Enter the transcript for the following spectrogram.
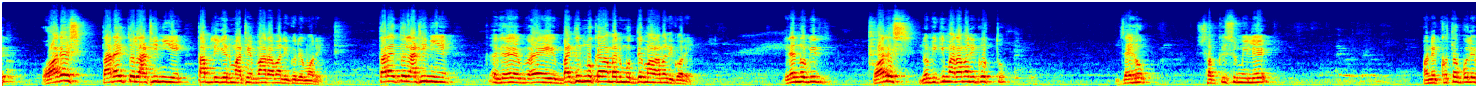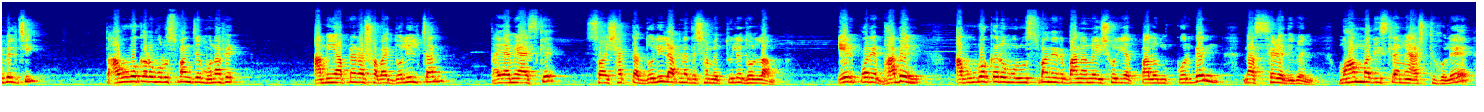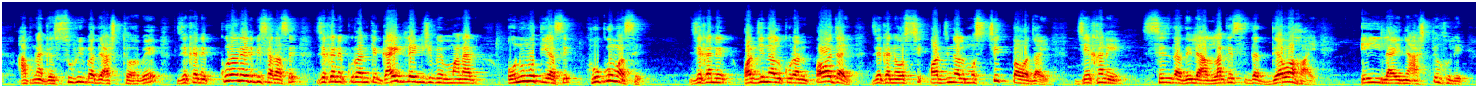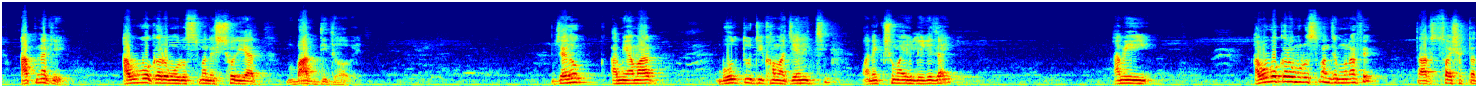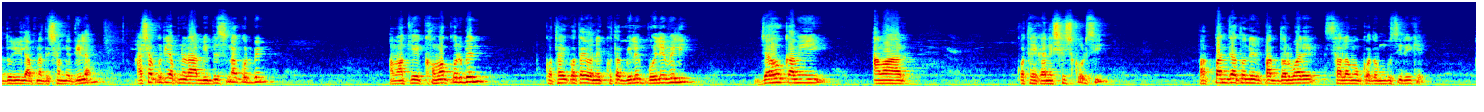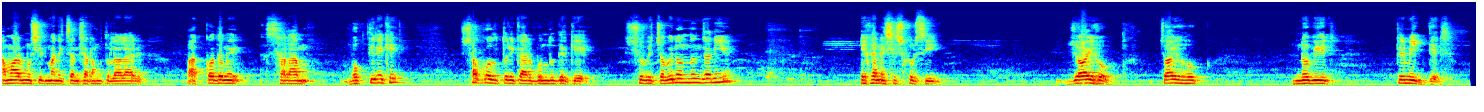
ওয়ারেস তারাই তো লাঠি নিয়ে তাবলিগের মাঠে মারামারি করে মরে। তারাই তো লাঠি নিয়ে বাইতুল মোকারামের মধ্যে মারামারি করে। এরা নবীর ওয়ারেস, নবী কি মারামারি করতো? যাই হোক সব কিছু মিলে অনেক কথা বলে ফেলছি। তো আবু বকর ওমর উসমান যে মুনাফেক, আমি আপনারা সবাই দলিল চান, তাই আমি আজকে ছয় সাতটা দলিল আপনাদের সামনে তুলে ধরলাম। এরপরে ভাবেন আবু বকর ওমর উসমানের বানানো এই শরিয়াত পালন করবেন না ছেড়ে দিবেন? মোহাম্মদ ইসলামে আসতে হলে আপনাকে সুফিবাদে আসতে হবে। যেখানে কোরআনের বিচার আছে, যেখানে কোরআনকে গাইডলাইন হিসেবে মানার অনুমতি আছে, হুকুম আছে। যেখানে অরিজিনাল কোরআন পাওয়া যায়, যেখানে অরিজিনাল মসজিদ পাওয়া যায়, যেখানে সেজদা দিলে আল্লাহকে সেজদা দেওয়া হয়, এই লাইনে আসতে হলে আপনাকে আবু বকর ওমর উসমানের শরিয়াত বাদ দিতে হবে। যাই হোক, আমি আমার ভুল ত্রুটি ক্ষমা চেয়ে নিচ্ছি। অনেক সময় লেগে যায়। আমি আবু বকর ওমর উসমান যে মুনাফেক, তার ছয় সাতটা দলিল আপনাদের সামনে দিলাম। আশা করি আপনারা বিবেচনা করবেন, আমাকে ক্ষমা করবেন। কথায় কথায় অনেক কথা বলে বলে ফেলি। যাই হোক, আমি আমার কথা এখানে শেষ করছি। পাক পাঞ্জাতনের পাক দরবারে সালাম ও কদম বুসি রেখে আমার মুর্শিদ মানিক চান শাহ রহমতুল্লাহ পাক কদমে সালাম, ভক্তি রেখে সকল তরিকার বন্ধুদেরকে শুভেচ্ছা অভিনন্দন জানিয়ে এখানে শেষ করছি। জয় হোক জয় হোক নবীর প্রেমিকদের।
